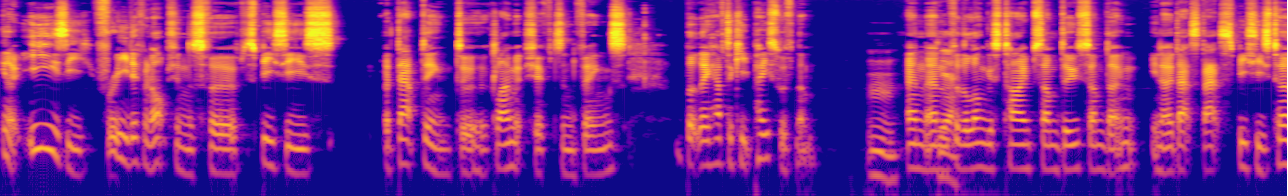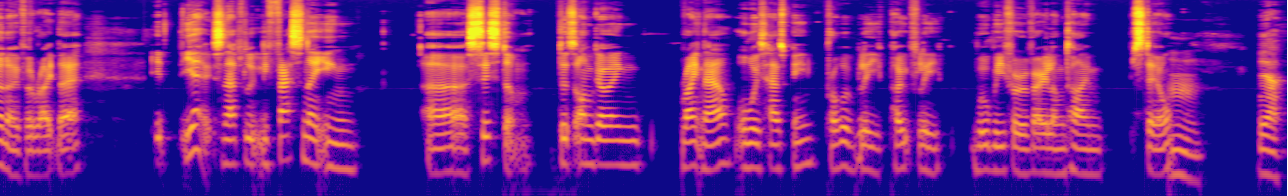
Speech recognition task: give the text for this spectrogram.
you know, easy, three different options for species adapting to climate shifts and things, but they have to keep pace with them. Mm. And and Yeah. for the longest time, some do, some don't. You know, that's that's species turnover right there. It yeah, it's an absolutely fascinating uh, system that's ongoing right now. Always has been. Probably, hopefully, will be for a very long time still. Mm. Yeah.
